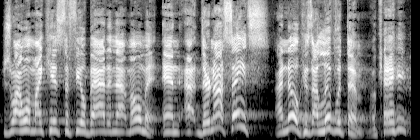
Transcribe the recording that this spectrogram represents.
Which is why I want my kids to feel bad in that moment. And uh, they're not saints. I know because I live with them, okay?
